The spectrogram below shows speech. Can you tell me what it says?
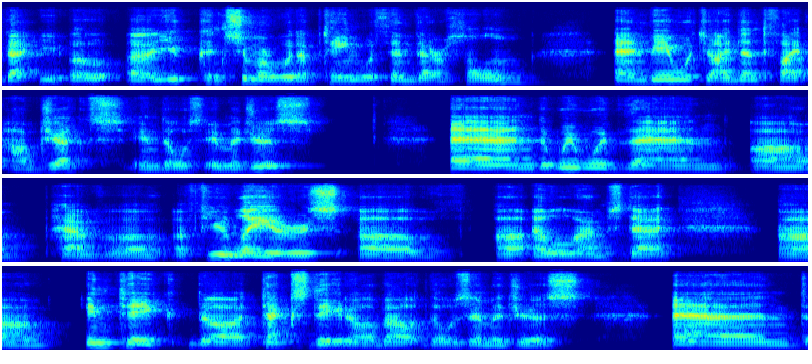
that you, uh, you consumer would obtain within their home and be able to identify objects in those images And we would then uh, have a, a, few layers of uh, LLMs that um, intake the text data about those images and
